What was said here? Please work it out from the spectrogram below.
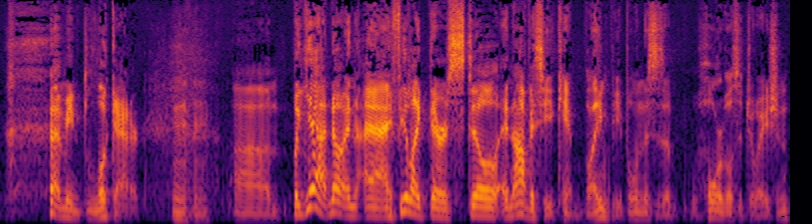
I mean, look at her. Um, but yeah, no, and I feel like there's still, and obviously you can't blame people, and this is a horrible situation.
